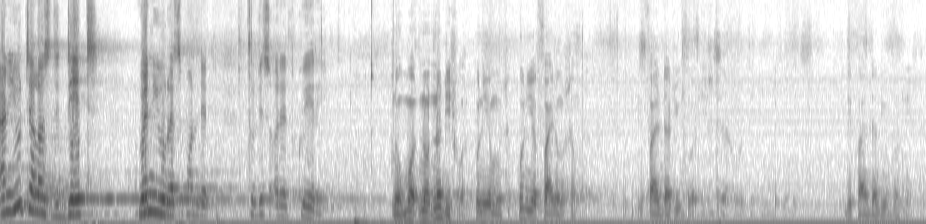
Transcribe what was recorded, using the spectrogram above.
And you tell us the date when you responded to this audit query. No, no, not this one. Couldn't you, couldn't file on somewhere? The file that you brought yesterday. The file that you brought yesterday.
